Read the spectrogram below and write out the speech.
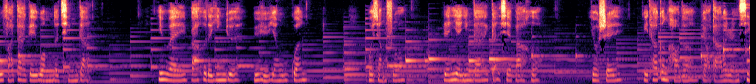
无法带给我们的情感，因为巴赫的音乐与语言无关。我想说。人也应该感谢巴赫，有谁比他更好的表达了人性？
